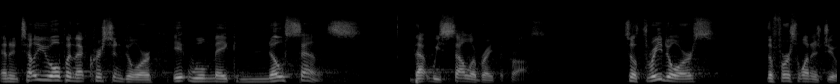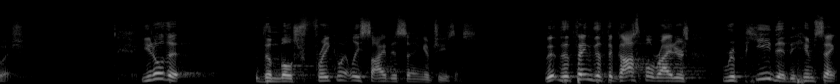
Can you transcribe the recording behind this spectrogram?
And until you open that Christian door, it will make no sense that we celebrate the cross. So, three doors. The first one is Jewish. You know that the most frequently cited saying of Jesus, the, the thing that the gospel writers repeated him saying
